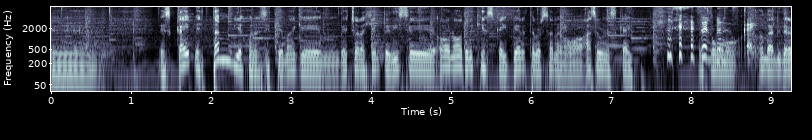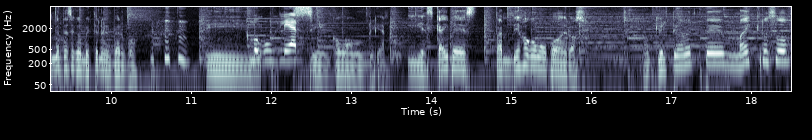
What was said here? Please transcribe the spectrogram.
Eh, Skype es tan viejo en el sistema que mm, de hecho la gente dice, oh no, tenés que skypear a esta persona o hacer un Skype. es como, onda, literalmente se convirtió en el verbo. y, Como googlear. Sí, como googlear. Y Skype es tan viejo como poderoso. Aunque últimamente Microsoft,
